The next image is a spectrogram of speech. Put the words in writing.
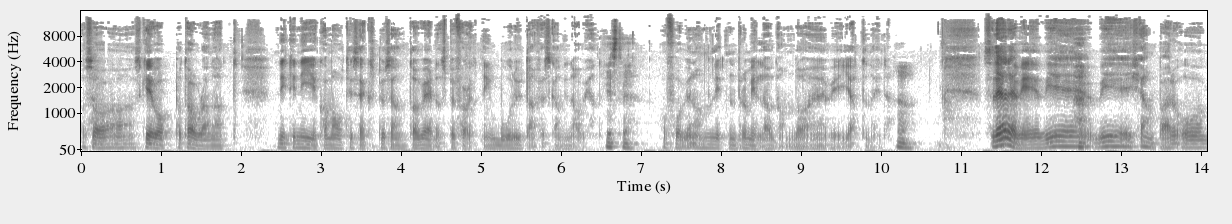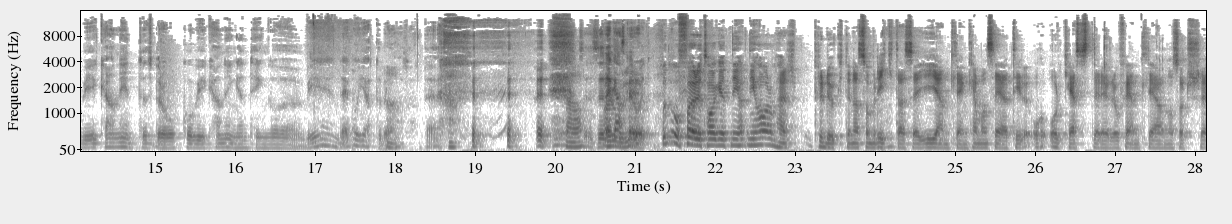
Och så skrev jag upp på tavlan att 99,86% av världens befolkning bor utanför Skandinavien. just det. Och får vi någon liten promille av dem då är vi jättenöjda. Ja, Så där är vi. Vi, vi kämpar och vi kan inte språk och vi kan ingenting och vi, det går jättebra. Alltså. Det, ja, Så- så det är ganska roligt. Och, och företaget, ni, ni har de här produkterna som riktar sig egentligen kan man säga till or- orkester eller offentliga någon sorts eh,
